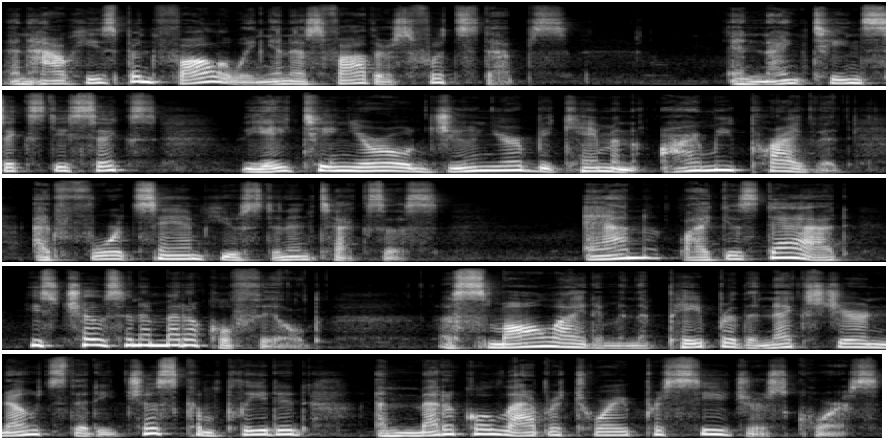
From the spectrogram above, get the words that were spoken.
and how he's been following in his father's footsteps. In 1966, the 18 year old junior became an Army private at Fort Sam Houston in Texas. And, like his dad, he's chosen a medical field. A small item in the paper the next year notes that he just completed a medical laboratory procedures course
